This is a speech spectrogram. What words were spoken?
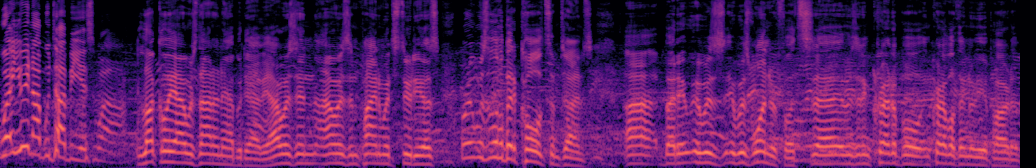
Were you in Abu Dhabi as well? Luckily, I was not in Abu Dhabi. I was in I was in Pinewood Studios, where it was a little bit cold sometimes, uh, but it, it, was it was wonderful. It's uh, it was an incredible incredible thing to be a part of.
